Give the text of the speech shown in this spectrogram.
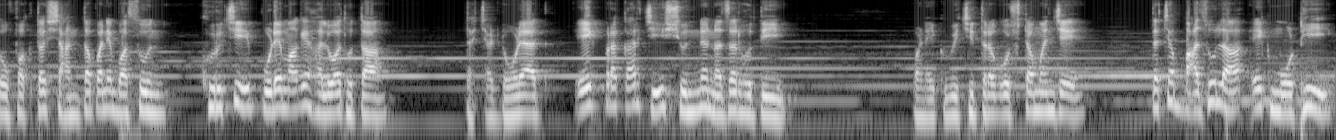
तो फक्त शांतपणे बसून खुर्ची पुढे मागे हलवत होता. त्याच्या डोळ्यात एक प्रकारची शून्य नजर होती. पण एक विचित्र गोष्ट म्हणजे त्याच्या बाजूला एक मोठी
